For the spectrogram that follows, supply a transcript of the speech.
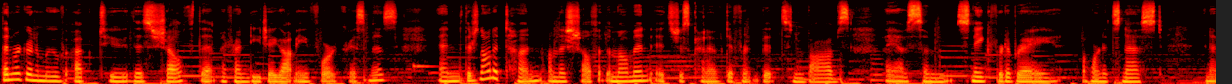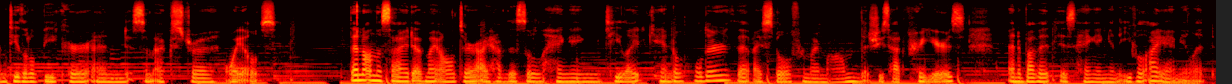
Then we're going to move up to this shelf that my friend DJ got me for Christmas. And there's not a ton on this shelf at the moment, it's just kind of different bits and bobs. I have some snake vertebrae, a hornet's nest, an empty little beaker, and some extra oils. Then on the side of my altar, I have this little hanging tea light candle holder that I stole from my mom that she's had for years, and above it is hanging an evil eye amulet.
